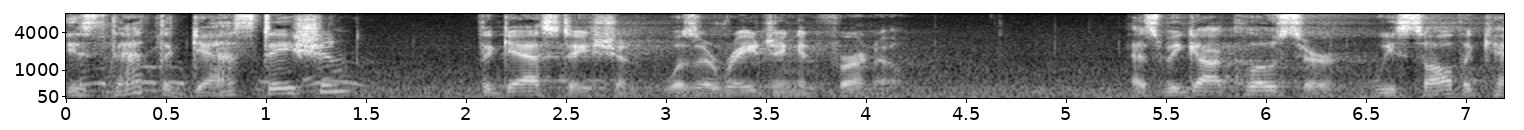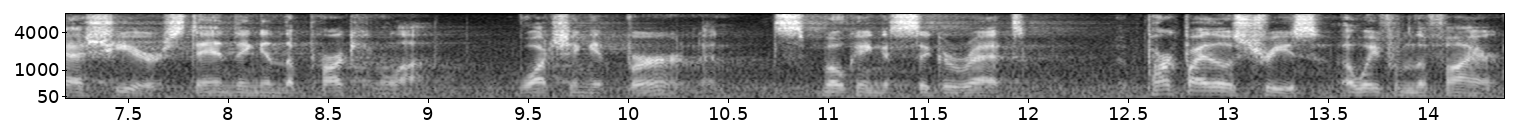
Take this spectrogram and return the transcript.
Is that the gas station? The gas station was a raging inferno. As we got closer, we saw the cashier standing in the parking lot, watching it burn and smoking a cigarette. Park by those trees, away from the fire.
